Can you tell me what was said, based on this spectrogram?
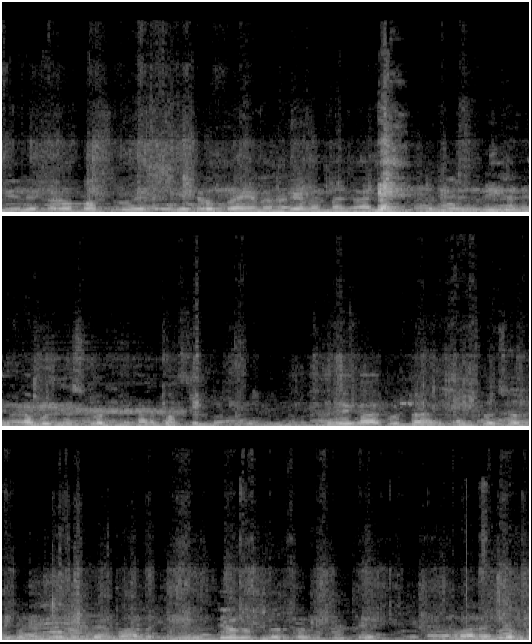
మీరు ఎక్కడ బస్సులు వేసి ఎక్కడ ప్రయాణం చేయాలన్నా కానీ ఫ్రీగానే డబ్బులు తీసుకోండి బస్సుల్లో. అదే కాకుండా ఇంట్లో చదువుకునే వాళ్ళకి ఉద్యోగం దొరకకపోతే వాళ్ళకు కూడా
